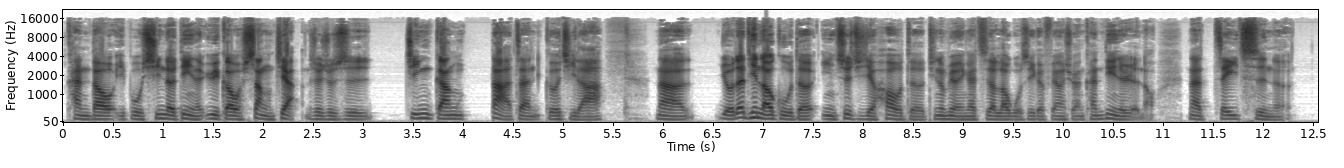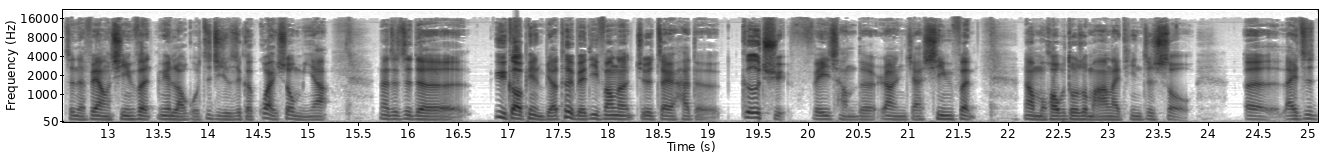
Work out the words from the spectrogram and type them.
看到一部新的电影的预告上架？这就是《金刚大战哥吉拉》。那有在听老谷的影视集结号的听众朋友，应该知道老谷是一个非常喜欢看电影的人哦。那这一次呢，真的非常兴奋，因为老谷自己就是个怪兽迷啊。那这次的预告片比较特别的地方呢，就是在它的歌曲。非常的让人家兴奋，那我们话不多说，马上来听这首，呃，来自《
